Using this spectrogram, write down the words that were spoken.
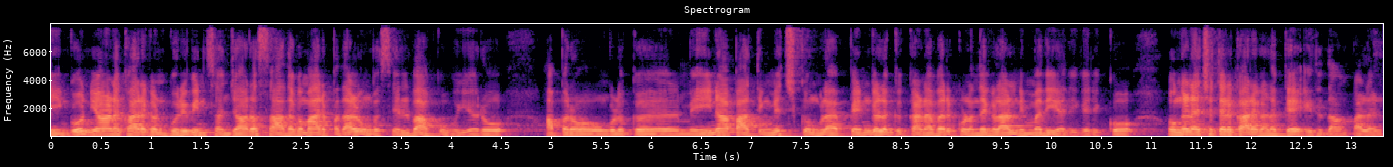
நீங்கும் ஞானக்காரகன் குருவின் சஞ்சாரம் சாதகமாக இருப்பதால் உங்கள் செல்வாக்கு உயரும் அப்புறம் உங்களுக்கு மெயினாக பார்த்தீங்கன்னு வச்சுக்கோங்களேன் பெண்களுக்கு கணவர் குழந்தைகளால் நிம்மதி அதிகரிக்கும் உங்கள் நட்சத்திரக்காரர்களுக்கு இதுதான் பலன்.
